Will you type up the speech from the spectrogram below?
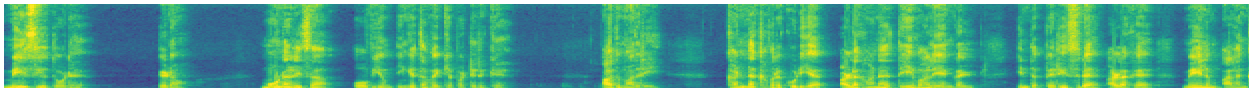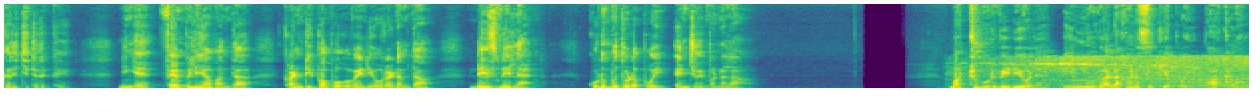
மியூசியத்தோட இடம். மோனாலிசா ஓவியம் இங்கே தான் வைக்கப்பட்டிருக்கு. அது மாதிரி கண்ணை கவரக்கூடிய அழகான தேவாலயங்கள் இந்த பெரிசிட அழகை மேலும் அலங்கரிச்சிட்டு இருக்கு நீங்கள் ஃபேமிலியாக வந்தால் கண்டிப்பாக போக வேண்டிய ஒரு இடம் தான் டிஸ்னிலேண்ட் குடும்பத்தோட போய் என்ஜாய் பண்ணலாம். மற்றும் ஒரு வீடியோவில் இன்னொரு அழகான சிட்டியை போய் பார்க்கலாம்.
